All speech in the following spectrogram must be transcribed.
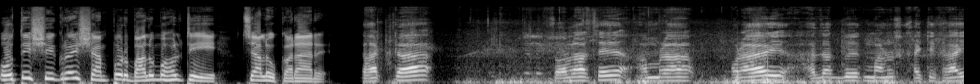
অতি শীঘ্রই শ্যামপুর বালুমহলটি চালু করার। ঘাটটা চলাতে আমরা প্রায় হাজার দুয়েক মানুষ খাইতে খাই।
